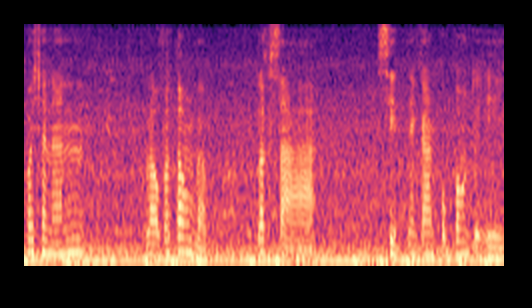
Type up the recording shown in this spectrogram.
เพราะฉะนั้นเราก็ต้องแบบรักษาสิทธิ์ในการปกป้องตัวเอง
